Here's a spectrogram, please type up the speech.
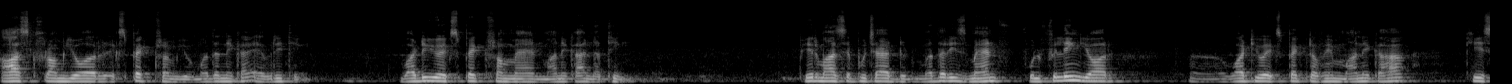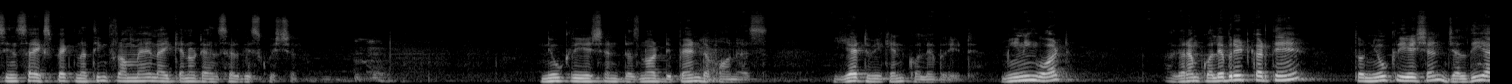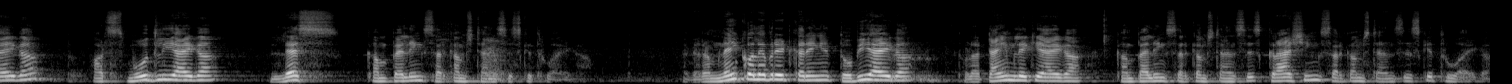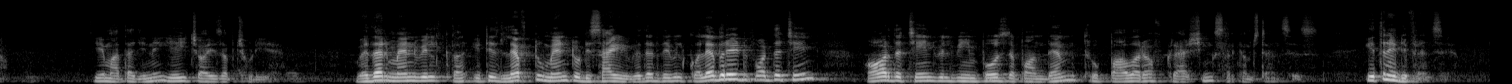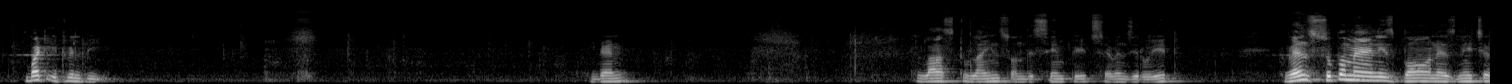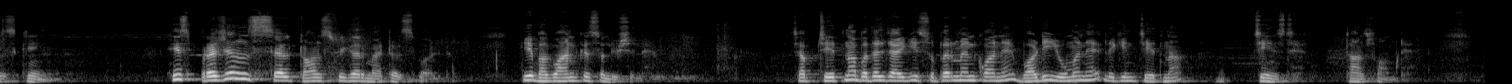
ask from your expect from you mother ने कहा everything what do you expect from man माँ ने कहा नथिंग फिर माँ से पूछा mother is man fulfilling your what you expect of him माँ ने कहा कि since I expect nothing from man I cannot answer this question new creation does not depend upon us yet we can collaborate meaning what अगर हम collaborate करते हैं तो new creation जल्दी आएगा और स्मूथली आएगा लेस कंपेलिंग सरकमस्टांसिस के थ्रू आएगा। अगर हम नहीं कोलेबरेट करेंगे तो भी आएगा, थोड़ा टाइम लेके आएगा कंपेलिंग सर्कमस्टांसिस क्रैशिंग सर्कमस्टांसिस के थ्रू आएगा। ये माता जी ने यही चॉइस अब छोड़ी है। Whether man will it is left to man to decide whether they will collaborate for the change और the change will be impose upon them through power of crashing circumstances इतने डिफरेंस है। But it will be then last two lines on the same page 708 when superman is born as nature's king, his presence shall transfigure matter's world. ये भगवान के solution है। जब चेतना बदल जाएगी Superman कौन है? बॉडी ह्यूमन है, लेकिन चेतना चेंज्ड है ट्रांसफॉर्म्ड है।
